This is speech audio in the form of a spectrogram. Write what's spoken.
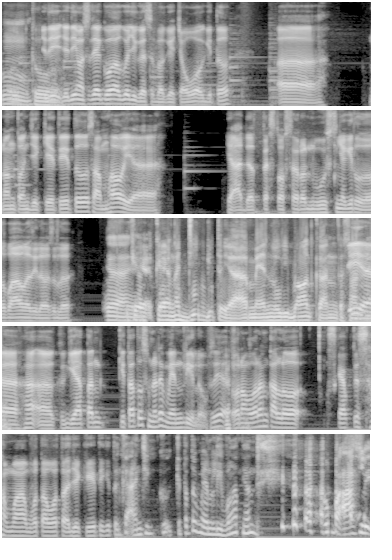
Hmm. Tuh. Jadi jadi maksudnya gua gua juga sebagai cowok gitu eh nonton JKT itu somehow ya ya ada testosteron boostnya gitu loh, paham gak sih lo maksud lo? Ya, ya. kayak kayak nge-gym gitu ya, manly banget kan kesannya. Iya, heeh. kegiatan kita tuh sebenarnya manly loh. Maksudnya orang-orang kalau skeptis sama wota-wota JKT gitu, enggak anjing kita tuh manly banget kan. Sumpah asli.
